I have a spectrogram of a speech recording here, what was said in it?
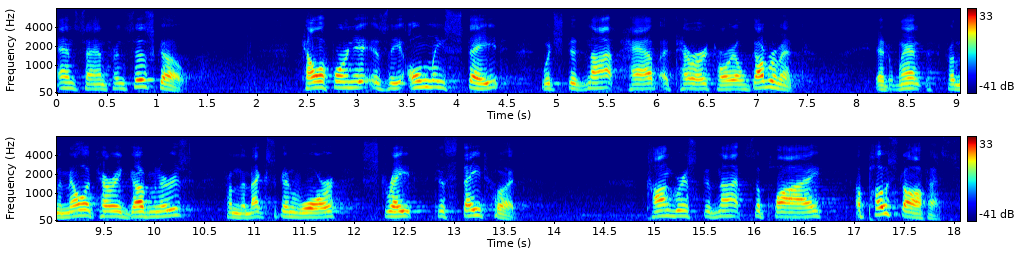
and San Francisco. California is the only state which did not have a territorial government. It went from the military governors from the Mexican War straight to statehood. Congress did not supply a post office,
